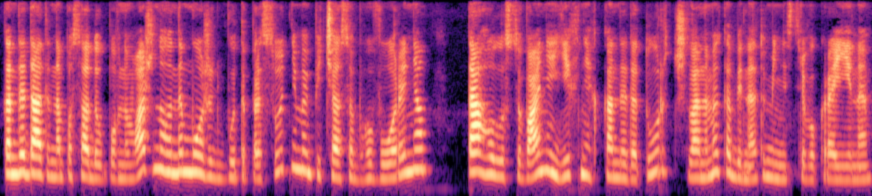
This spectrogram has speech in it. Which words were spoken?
Кандидати на посаду уповноваженого не можуть бути присутніми під час обговорення та голосування їхніх кандидатур членами Кабінету міністрів України.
